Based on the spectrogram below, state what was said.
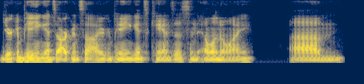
you're competing against Arkansas, you're competing against Kansas and Illinois. Um,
